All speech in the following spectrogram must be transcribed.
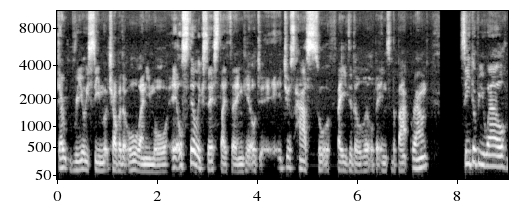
don't really see much of it at all anymore. It'll still exist, I think. It'll it just has sort of faded a little bit into the background. CWL,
